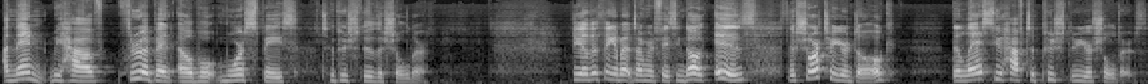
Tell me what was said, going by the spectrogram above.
And then we have, through a bent elbow, more space to push through the shoulder. The other thing about downward facing dog is the shorter your dog, the less you have to push through your shoulders.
